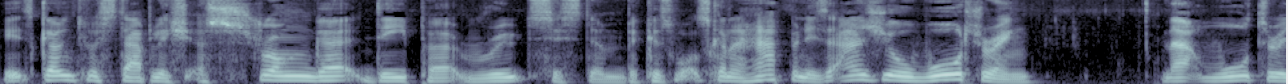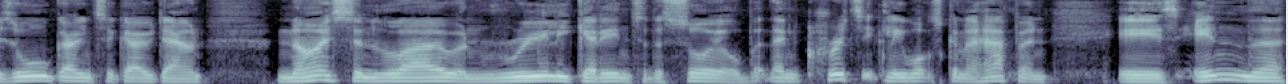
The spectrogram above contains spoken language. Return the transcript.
it's going to establish a stronger, deeper root system because what's going to happen is as you're watering, that water is all going to go down nice and low and really get into the soil. But then, critically, what's going to happen is in the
